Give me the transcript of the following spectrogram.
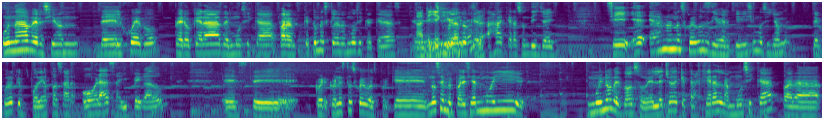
una versión del juego pero que era de música, para que tú mezclaras música, que eras ah, DJ que, ajá, que eras un DJ. Sí, e, eran unos juegos divertidísimos y yo te juro que podía pasar horas ahí pegado este, con, estos juegos, porque, no sé, me parecían muy... muy novedoso el hecho de que trajeran la música para,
